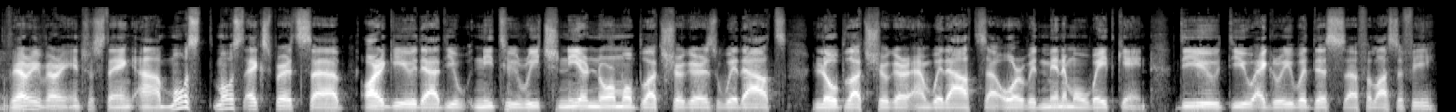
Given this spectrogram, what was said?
Very, very interesting. Uh, most most experts uh, argue that you need to reach near normal blood sugars without low blood sugar and without uh, or with minimal weight gain. Do you do you agree with this uh, philosophy?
